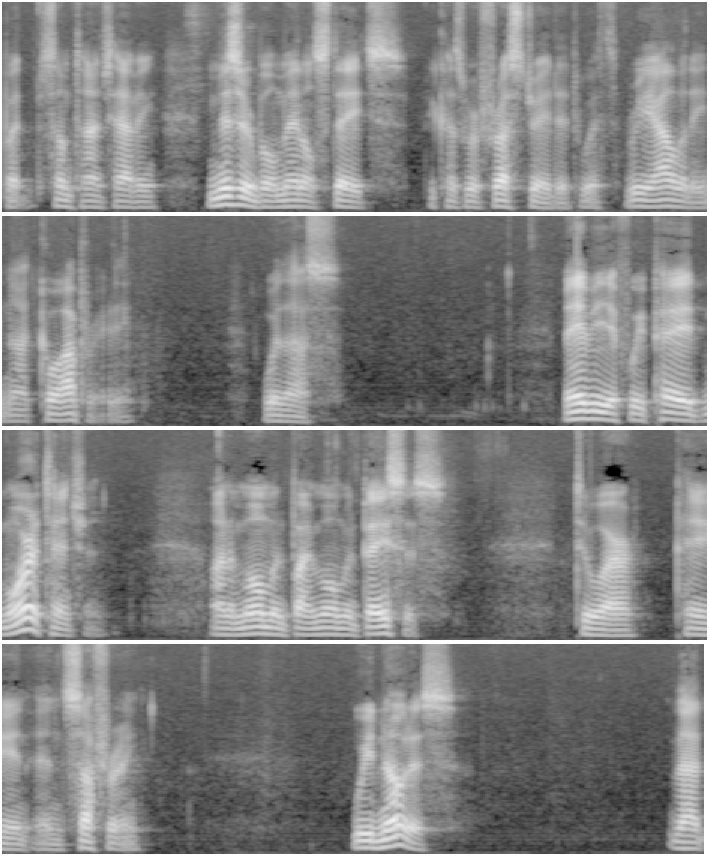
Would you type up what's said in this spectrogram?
but sometimes having miserable mental states because we're frustrated with reality not cooperating with us. Maybe if we paid more attention on a moment by moment basis to our pain and suffering, we'd notice that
